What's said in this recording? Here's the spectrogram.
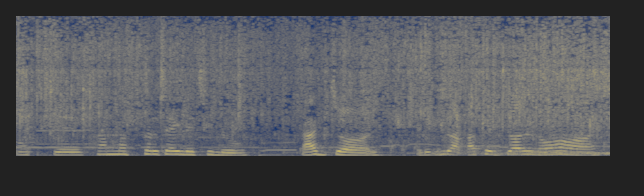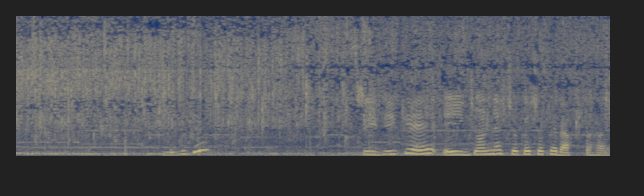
পড়ছে সাবমার্সাল চাইলে ছিল। তার জল। এটা কিন্তু আকাশের জল নয়। বুঝেছিস? শ্রীজিকে এই জন্যে চোখে চোখে রাখতে হয়।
